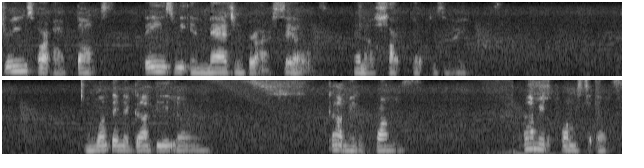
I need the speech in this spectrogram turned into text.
Dreams are our thoughts, things we imagine for ourselves and our heartfelt desires. And one thing that God did, y'all, God made a promise. God made a promise to us.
